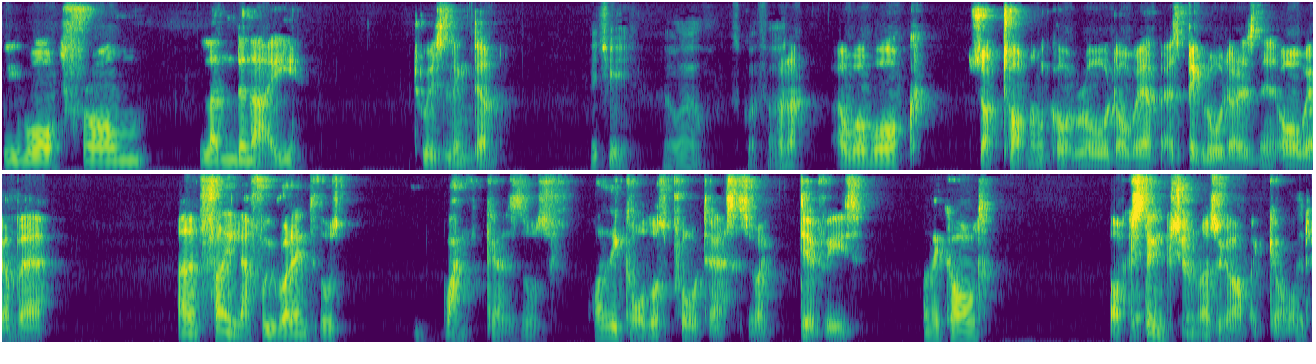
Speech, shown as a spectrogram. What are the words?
We walked from London Eye to Islington. Did you? Oh well, it's quite far. On a hour walk. So Tottenham Court Road all the way up. It's a big road there, isn't it? All the way up there. And then funny enough, we run into those wankers, those, what do they call those protesters, like divvies. What are they called? Oh, Extinction. I was like, oh my god.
